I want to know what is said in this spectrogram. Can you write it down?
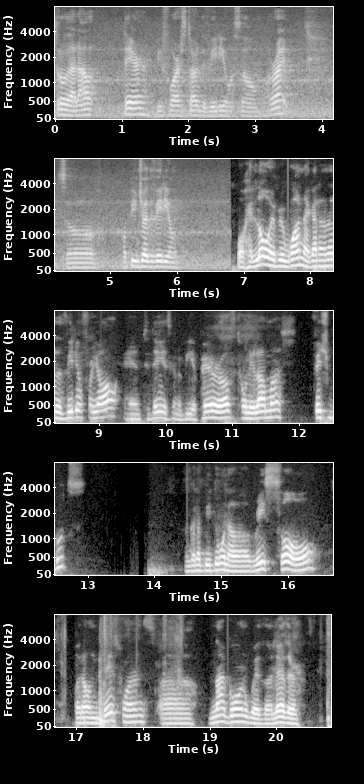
throw that out there before I start the video. So, all right. So, hope you enjoy the video. Well, hello everyone. I got another video for y'all, and today is going to be a pair of Tony Lama's fish boots. I'm going to be doing a resole, but on this one's uh, not going with the leather. I'm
